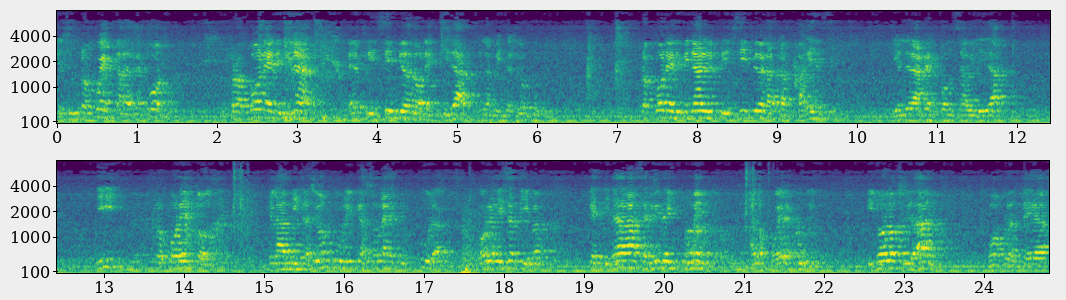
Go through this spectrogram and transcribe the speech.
en su propuesta de reforma, propone eliminar el principio de honestidad en la administración pública. Propone eliminar el principio de la transparencia y el de la responsabilidad. Y propone entonces que la administración pública son las estructuras organizativas destinadas a servir de instrumento a los poderes públicos y no a los ciudadanos, como plantea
